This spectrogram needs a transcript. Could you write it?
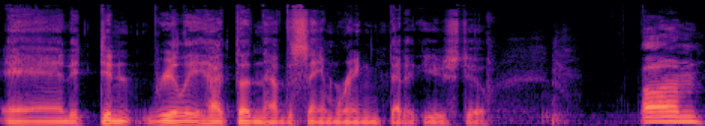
and it didn't really have, doesn't have the same ring that it used to. Um,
